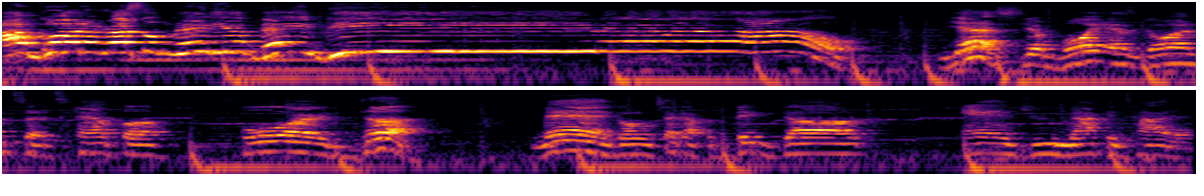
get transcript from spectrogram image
I'm going to WrestleMania, baby! Wow! Yes, your boy is going to Tampa, Florida. Man, go check out the big dog, Andrew McIntyre.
